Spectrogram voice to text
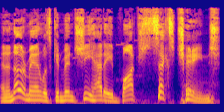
And another man was convinced she had a botched sex change.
